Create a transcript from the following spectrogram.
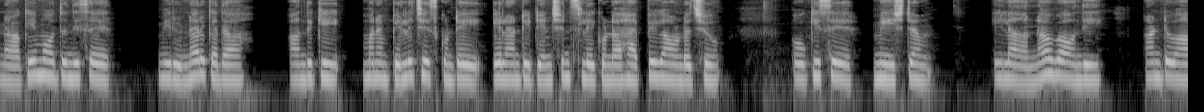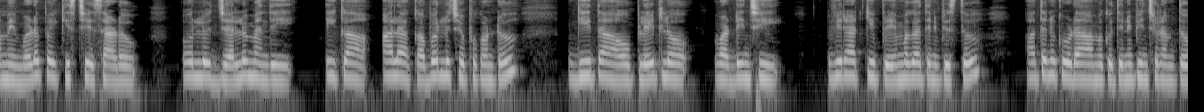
నాకేమవుతుంది సార్? మీరున్నారు కదా. అందుకే మనం పెళ్ళి చేసుకుంటే ఎలాంటి టెన్షన్స్ లేకుండా హ్యాపీగా ఉండొచ్చు. ఓకే సార్ మీ ఇష్టం. ఇలా అన్నావు బాగుంది అంటూ ఆమె మెడపై కిస్ చేశాడు. ఒళ్ళు జల్లుమంది. ఇక అలా కబుర్లు చెప్పుకుంటూ గీత ఓ ప్లేట్లో వడ్డించి విరాట్కి ప్రేమగా తినిపిస్తూ అతను కూడా ఆమెకు తినిపించడంతో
